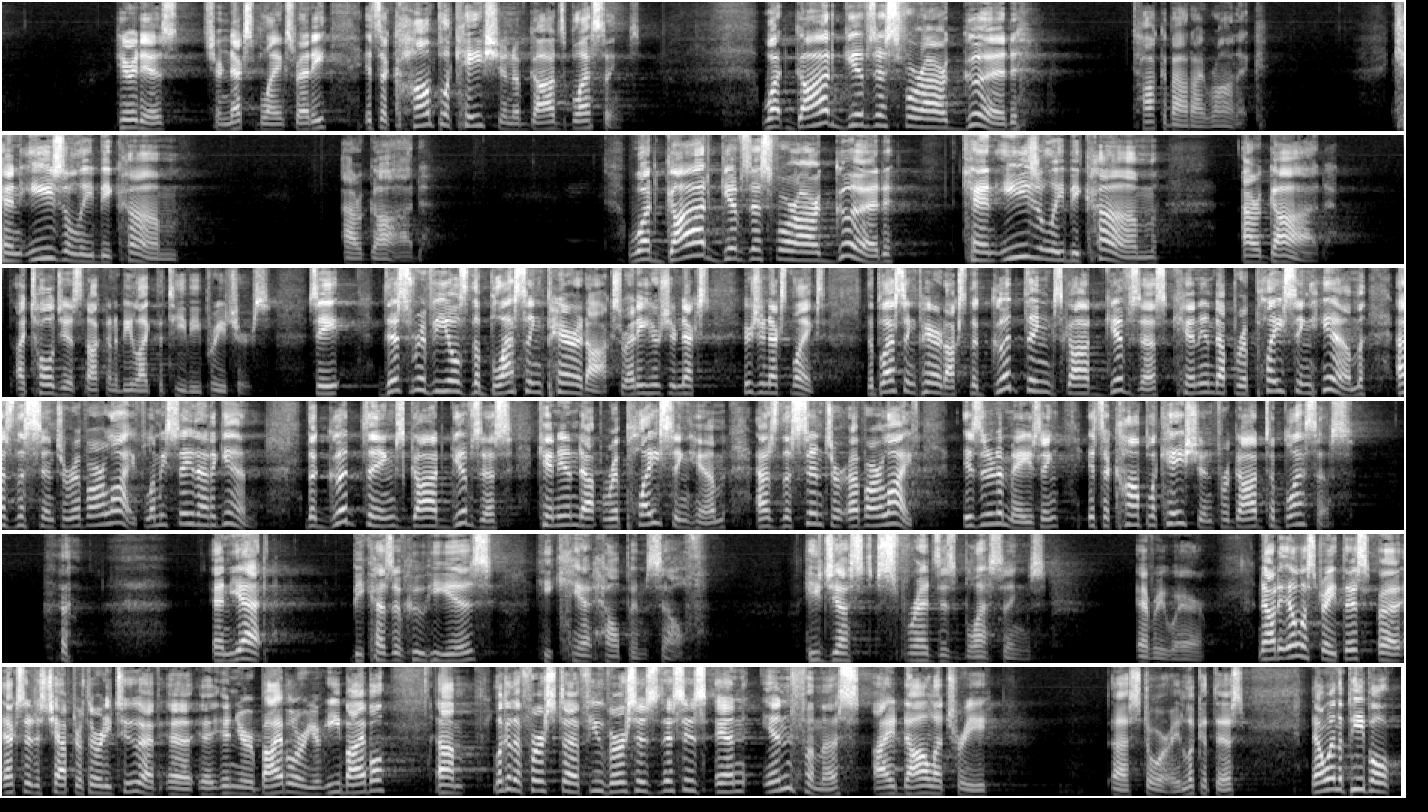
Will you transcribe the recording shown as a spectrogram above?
Here it is. It's your next blanks. Ready? It's a complication of God's blessings. What God gives us for our good talk about ironic, can easily become our God. What God gives us for our good can easily become our God. I told you it's not going to be like the TV preachers. See, this reveals the blessing paradox. Ready? Here's your next here's your next blanks. The blessing paradox. The good things God gives us can end up replacing him as the center of our life. Let me say that again. The good things God gives us can end up replacing him as the center of our life. Isn't it amazing? It's a complication for God to bless us. and yet, because of who he is, he can't help himself. He just spreads his blessings everywhere. Now, to illustrate this, uh, Exodus chapter 32 uh, uh, in your Bible or your e Bible, um, look at the first uh, few verses. This is an infamous idolatry uh, story. Look at this. Now, when the people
